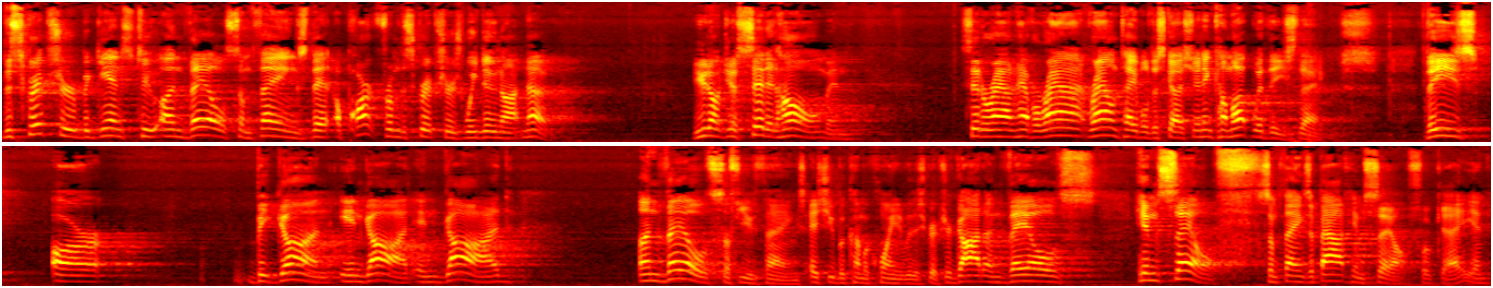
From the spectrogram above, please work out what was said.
the Scripture begins to unveil some things that, apart from the Scriptures, we do not know. You don't just sit at home and sit around and have a round, round table discussion and come up with these things. These are begun in God, and God unveils a few things as you become acquainted with the Scripture. God unveils Himself, some things about Himself, okay? And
